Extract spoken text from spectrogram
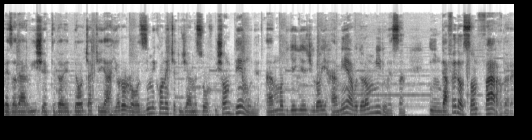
رضا درویش ابتدا ادعا کرد که یحیی رو راضی می‌کنه که تو جمع سرخپوشان بمونه اما دیگه یه جورایی همه هوادارا می‌دونستن این دفعه داستان فرق داره.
